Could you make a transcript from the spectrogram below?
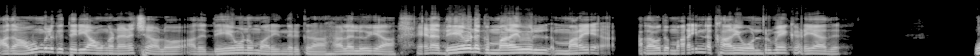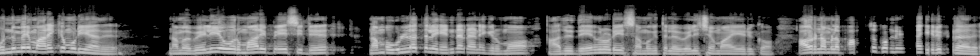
அது அவங்களுக்கு தெரியும் அவங்க நினைச்சாலோ அது தேவனும் அறிந்திருக்கிறார். ஹலலூயா ஏன்னா தேவனுக்கு மறைவில் மறை அதாவது மறைந்த காரியம் ஒன்றுமே கிடையாது. ஒண்ணுமே மறைக்க முடியாது. நம்ம வெளியே ஒரு மாதிரி பேசிட்டு நம்ம உள்ளத்துல என்ன நினைக்கிறோமோ அது தேவனுடைய சமூகத்துல வெளிச்சமா இருக்கும். அவர் நம்மளை பார்த்து கொண்டே தான் இருக்கிறாரு.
